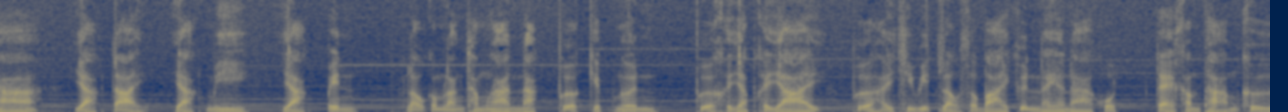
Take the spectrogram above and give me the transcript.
หา อยากได้ อยากมี อยากเป็น เรากำลังทำงานหนักเพื่อเก็บเงิน เพื่อขยับขยาย เพื่อให้ชีวิตเราสบายขึ้นในอนาคต แต่คำถามคือ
